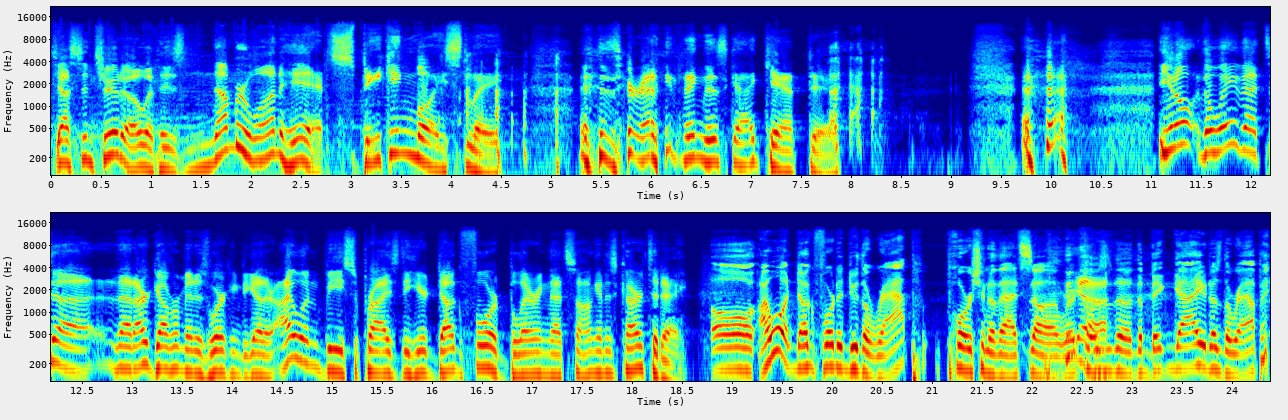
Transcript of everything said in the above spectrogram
Justin Trudeau with his number one hit, Speaking Moistly. Is there anything this guy can't do? you know, the way that uh, that our government is working together, I wouldn't be surprised to hear Doug Ford blaring that song in his car today. Oh, I want Doug Ford to do the rap portion of that song where it Yeah. goes the, the big guy who does the rapping.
